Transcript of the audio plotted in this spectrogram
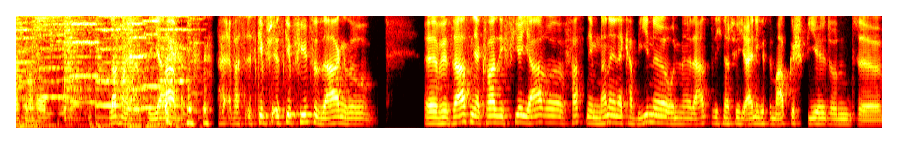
Sag mal, Herz. Sag mal, Herz. Ja, was, es, gibt, es gibt viel zu sagen. So, äh, wir saßen ja quasi vier Jahre fast nebeneinander in der Kabine und äh, da hat sich natürlich einiges immer abgespielt und äh,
